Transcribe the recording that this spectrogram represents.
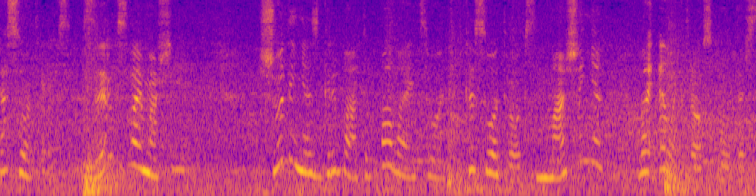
kas otrs - zirgs vai mašīna? Šodien es gribētu pavaicot, kas otrs - mašīna vai elektroskūters.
